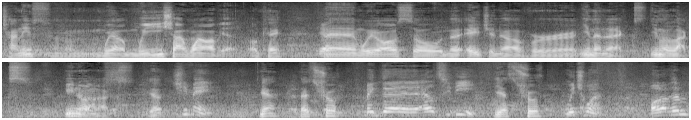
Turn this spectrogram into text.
Chinese. Um, we are we E-shine one of it. Okay. Yeah. And we are also the agent of uh. Innolux. Innolux. Yeah. Chimei. Yeah, that's true. Make the LCD. Yes, true. Which one? All of them?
